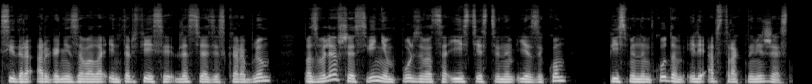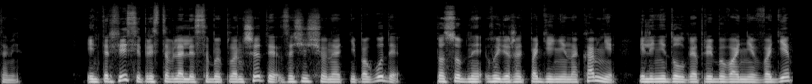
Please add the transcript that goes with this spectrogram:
Сидра организовала интерфейсы для связи с кораблем, позволявшее свиньям пользоваться естественным языком, письменным кодом или абстрактными жестами. Интерфейсы представляли собой планшеты, защищенные от непогоды, способные выдержать падение на камни или недолгое пребывание в воде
